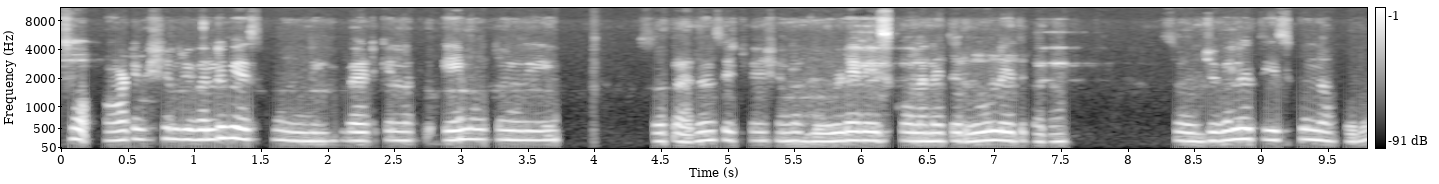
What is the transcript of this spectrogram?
సో ఆర్టిఫిషియల్ జ్యువెలరీ వేసుకోండి. బయటికెళ్ళినప్పుడు ఏమవుతుంది? సో ప్రజెంట్ సిచ్యువేషన్‌లో గోల్డే వేసుకోవాలని అయితే రూల్ లేదు కదా! సో జ్యువెలరీ తీసుకున్నప్పుడు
